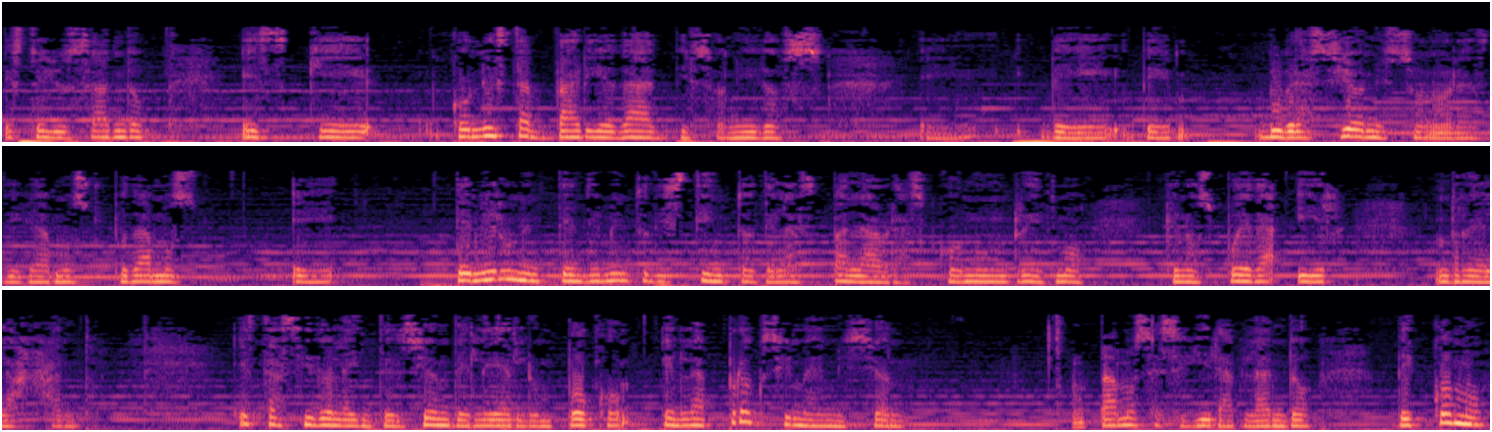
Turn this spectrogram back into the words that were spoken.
estoy usando es que con esta variedad de sonidos, eh, de, vibraciones sonoras, digamos, podamos eh, tener un entendimiento distinto de las palabras con un ritmo que nos pueda ir relajando. Esta ha sido la intención de leerle un poco. En la próxima emisión vamos a seguir hablando de cómo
